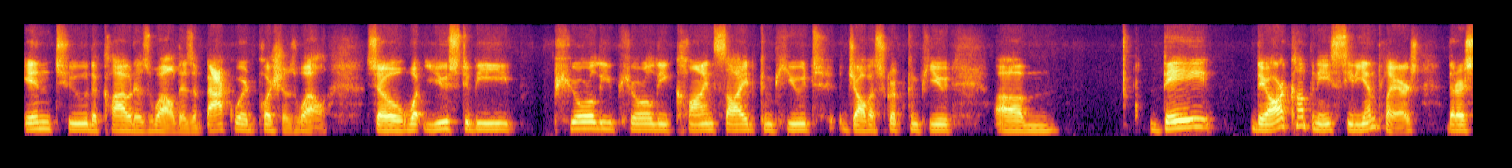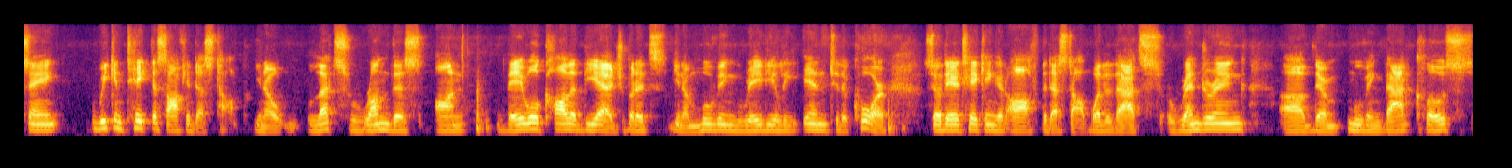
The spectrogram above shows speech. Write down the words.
into the cloud as well. There's a backward push as well. So what used to be purely, purely client-side compute, JavaScript compute, um, they there are companies, CDN players, that are saying, we can take this off your desktop. You know, let's run this on, they will call it the edge, but it's, you know, moving radially into the core. So they're taking it off the desktop, whether that's rendering, uh, they're moving that close,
